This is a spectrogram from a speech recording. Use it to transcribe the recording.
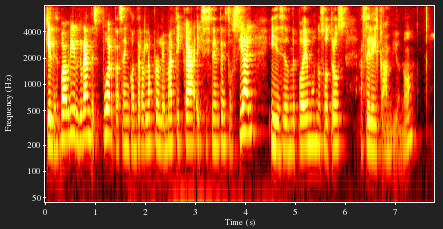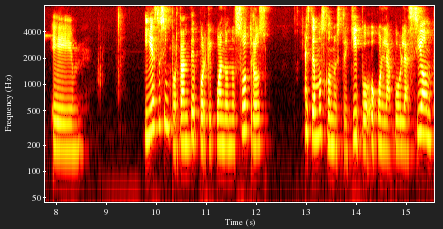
que les va a abrir grandes puertas a encontrar la problemática existente social y desde donde podemos nosotros hacer el cambio, ¿no? Eh, y esto es importante porque cuando nosotros estemos con nuestro equipo o con la población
